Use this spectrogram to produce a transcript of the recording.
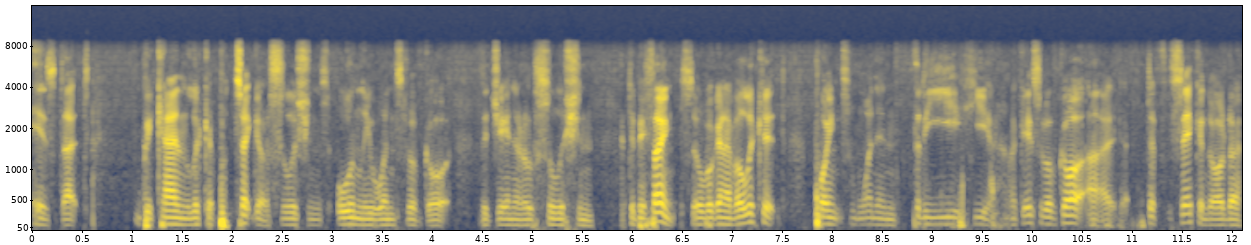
is that we can look at particular solutions only once we've got the general solution to be found. So we're going to have a look at points 1 and 3 here. Okay, so we've got a second order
